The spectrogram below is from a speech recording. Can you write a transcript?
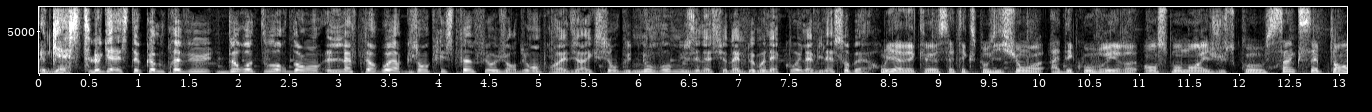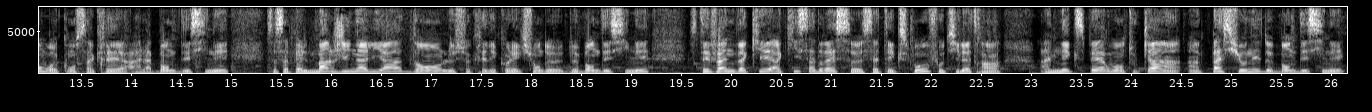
le guest. Le guest, comme prévu, de retour dans l'Afterwork, Jean-Christophe, et aujourd'hui on prend la direction du nouveau musée national de Monaco et la Villa Sauber. Oui, avec euh, cette exposition euh, à découvrir euh, en ce moment et jusqu'au 5 septembre, consacrée à la bande dessinée. Ça s'appelle Marginalia dans le secret des collections de, de bande dessinée. Stéphane Vaquier, à qui s'adresse cette expo? Faut-il être un, un, expert ou en tout cas un, un passionné de bande dessinée?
